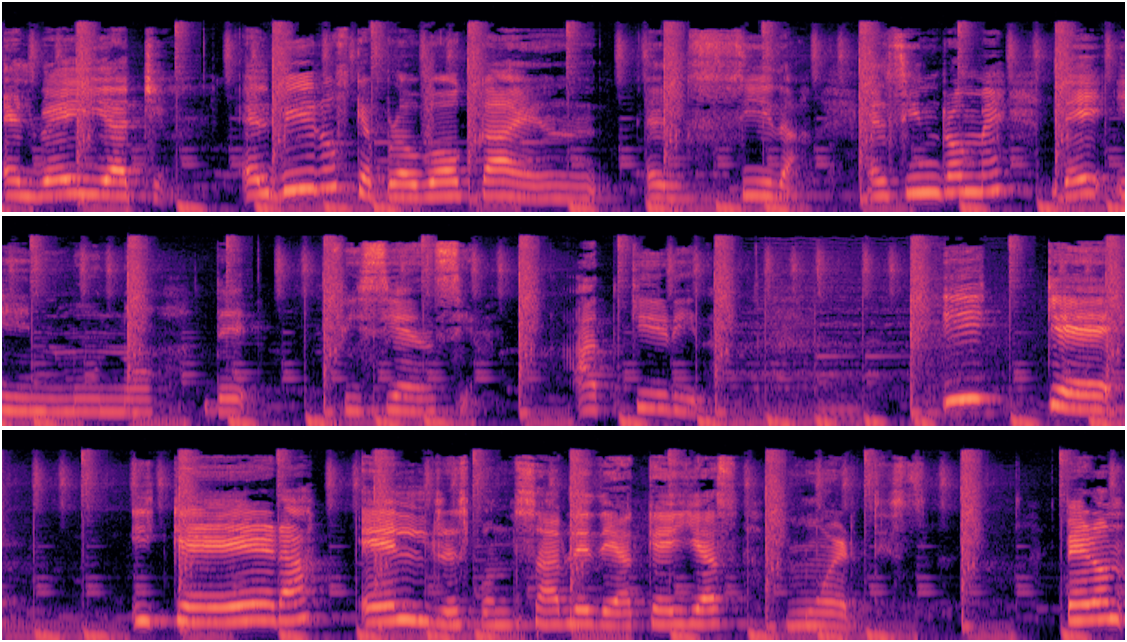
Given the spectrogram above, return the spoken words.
el VIH, el virus que provoca el, el SIDA, el síndrome de inmunodeficiencia adquirida. Y que, y que responsable de aquellas muertes. Pero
